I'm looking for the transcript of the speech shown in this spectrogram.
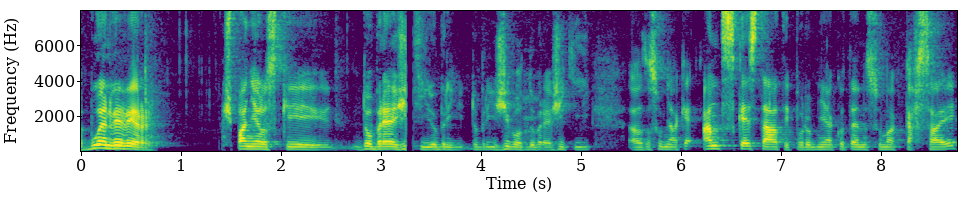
Buen vivir, španělsky dobré žití, dobrý, dobrý život, dobré žití. To jsou nějaké antské státy, podobně jako ten Suma Kafsai.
